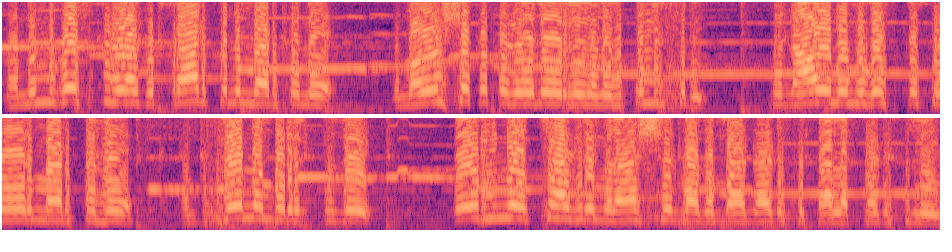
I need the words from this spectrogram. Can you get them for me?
ನಾನು ನಿಮಗೋಸ್ಕರವಾಗಿ ಪ್ರಾರ್ಥನೆ ಮಾಡ್ತೇನೆ. ನಿಮ್ಮ ಅವಶ್ಯಕತೆಗಳೇನೇ ಇರಲಿಲ್ಲ ನನಗೆ ತಿಳಿಸ್ರಿ. ಸೊ ನಾವು ನಿಮಗೋಸ್ಕರ ಪ್ರೇಯರ್ ಮಾಡ್ತೇವೆ. ಒಂದು ಫೋನ್ ನಂಬರ್ ಇರ್ತದೆ. ದೇವ್ರು ಇನ್ನೂ ಹೆಚ್ಚಾಗಿ ನಿಮ್ಮನ್ನು ಆಶೀರ್ವಾದ ಮಾಡಿ ನಡೆಸಿ, ಬಲಪಡಿಸಲಿ.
